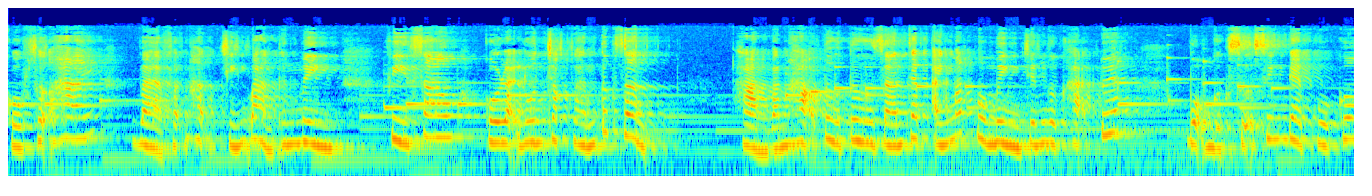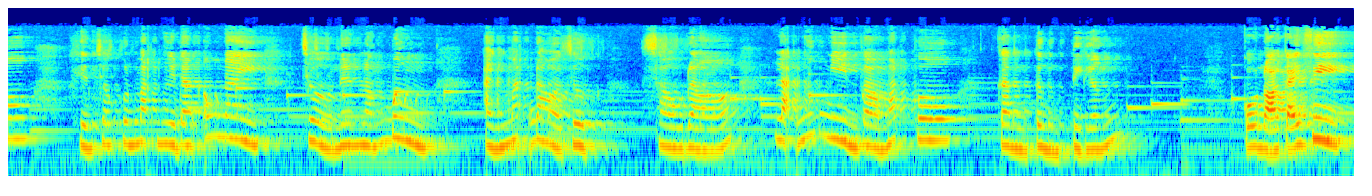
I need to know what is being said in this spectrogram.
Cô sợ hãi Và phẫn hận chính bản thân mình. Vì sao cô lại luôn chọc hắn tức giận? Hàn Văn Hạo từ từ dán chặt ánh mắt của mình trên ngực hạ tuyết. Bộ ngực sữa xinh đẹp của cô, Khiến cho khuôn mặt người đàn ông này trở nên nóng bừng, Ánh mắt đỏ rực. Sau đó, lại ngước nhìn vào mắt cô, Gần từng tiếng. Cô nói cái gì?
